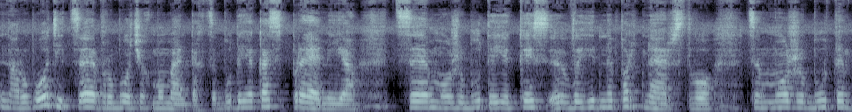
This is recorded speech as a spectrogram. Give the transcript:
На роботі це в робочих моментах це буде якась премія, це може бути якесь е, вигідне партнерство, це може бути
